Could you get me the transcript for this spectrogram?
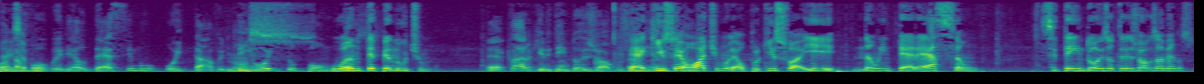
Ah, é Botafogo, ele é o 18 ele tem Nossa. 8 pontos. O antepenúltimo. É, claro que ele tem dois jogos a É menos, que isso é tá? ótimo, Léo, porque isso aí não interessam se tem dois ou três jogos a menos.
